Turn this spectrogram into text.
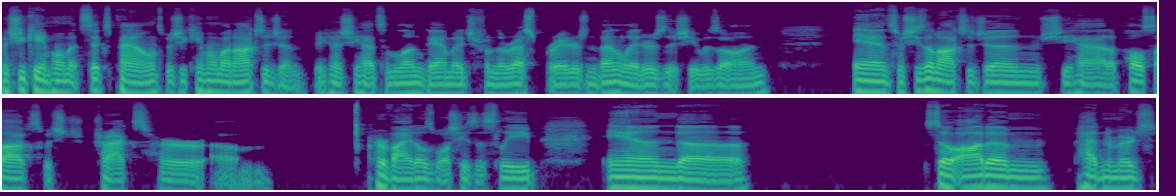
And she came home at six pounds, but she came home on oxygen because she had some lung damage from the respirators and ventilators that she was on. And so she's on oxygen. She had a pulse ox, which tracks her um, her vitals while she's asleep. And uh, so Autumn had an emerg-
